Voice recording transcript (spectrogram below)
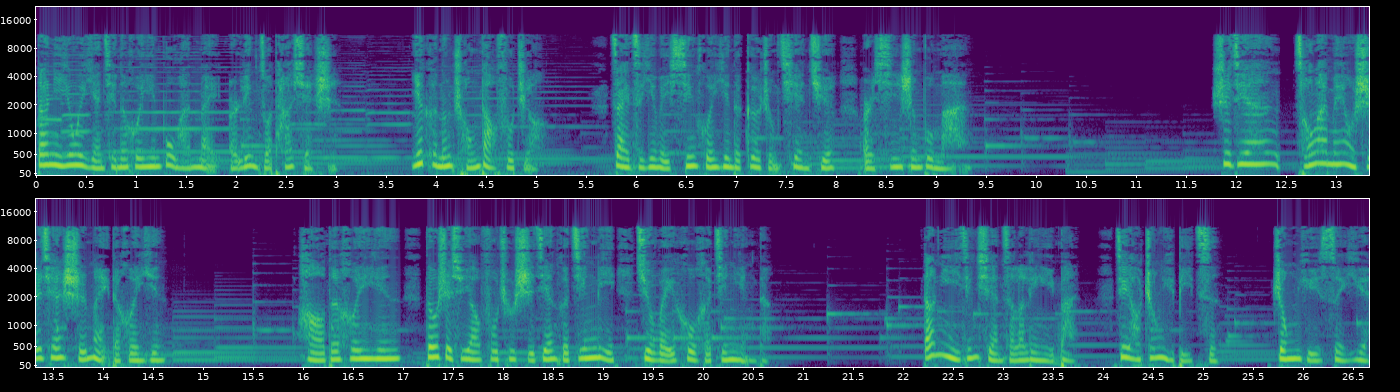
当你因为眼前的婚姻不完美而另作他选时，也可能重蹈覆辙，再次因为新婚姻的各种欠缺而心生不满。世间从来没有十全十美的婚姻。好的婚姻都是需要付出时间和精力去维护和经营的。当你已经选择了另一半，就要忠于彼此，忠于岁月，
